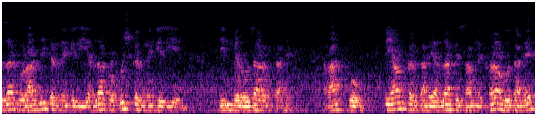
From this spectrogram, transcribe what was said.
اللہ کو راضی کرنے کے لیے، اللہ کو خوش کرنے کے لیے دن میں روزہ رکھتا ہے، رات کو قیام کرتا ہے، اللہ کے سامنے کھڑا ہوتا ہے،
